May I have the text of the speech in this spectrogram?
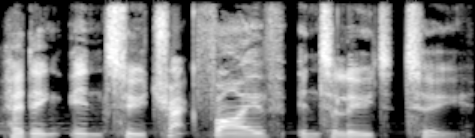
Heading into track five, interlude two.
